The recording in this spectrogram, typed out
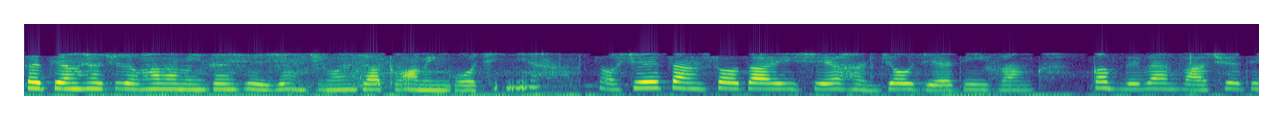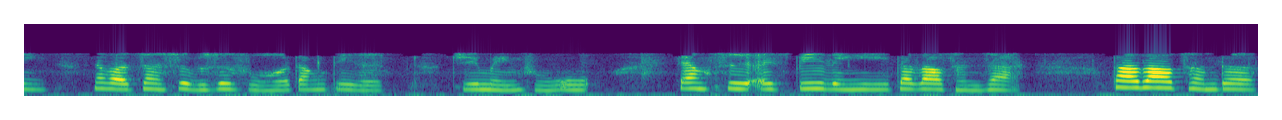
再这样下去的话，那民生戏子线请问是要拖到民国几年？有些站设在一些很纠结的地方，更没办法确定那个站是不是符合当地的居民服务。像是 SB 零一大道城站，大道城的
